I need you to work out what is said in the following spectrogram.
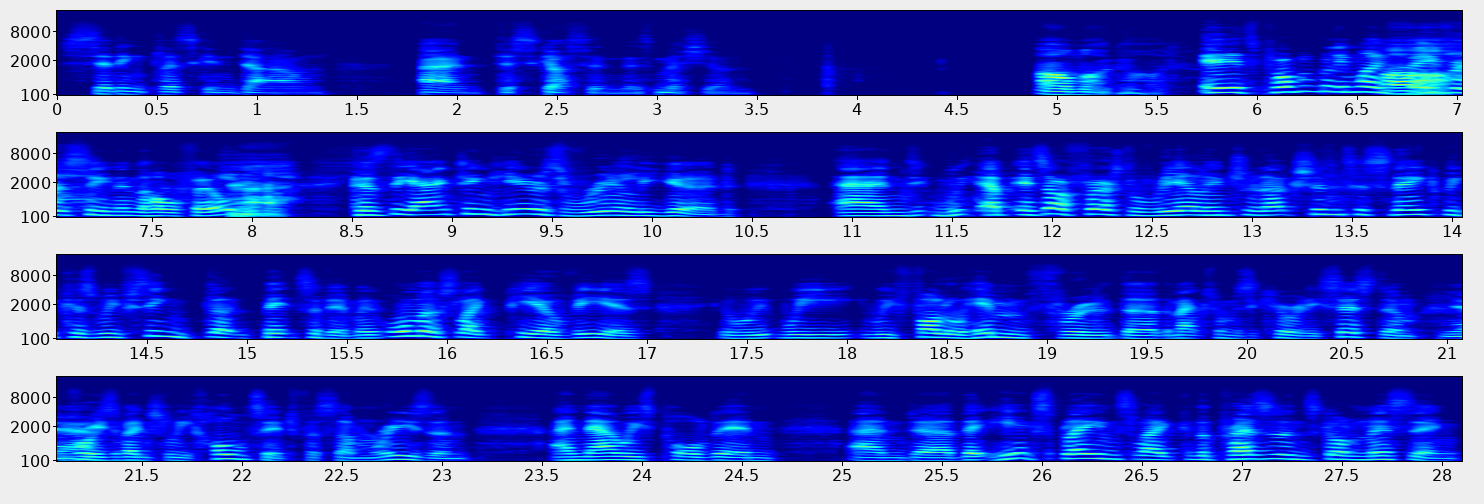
sitting Plissken down and discussing this mission. Oh my god! It's probably my Oh. favorite scene in the whole film because the acting here is really good, and we, uh, it's our first real introduction to Snake because we've seen like, bits of him, almost like POV is. We, we we follow him through the, the maximum security system Yeah. before he's eventually halted for some reason, and now he's pulled in, and uh, they, he explains like the president's gone missing,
